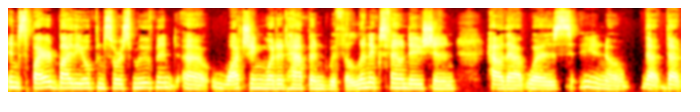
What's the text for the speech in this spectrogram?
inspired by the open source movement, uh, watching what had happened with the Linux Foundation, how that was, you know, that that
